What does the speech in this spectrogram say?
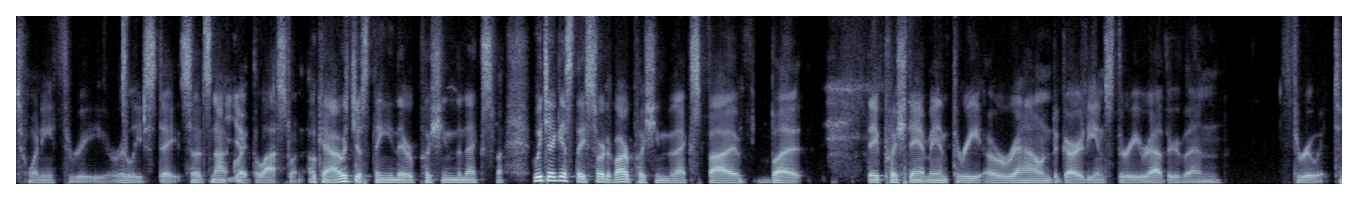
23 release date. So it's not Yep. quite the last one. Okay. I was just thinking they were pushing the next five, which I guess they sort of are pushing the next five, but they pushed Ant Man 3 around Guardians 3 rather than through it.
